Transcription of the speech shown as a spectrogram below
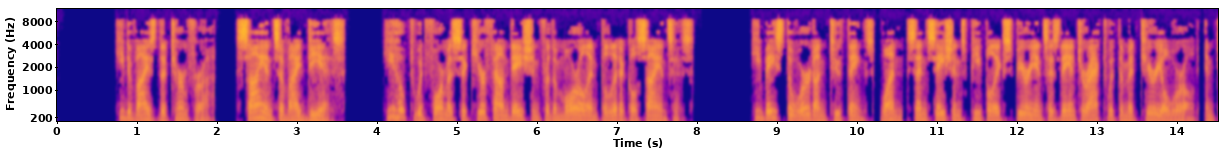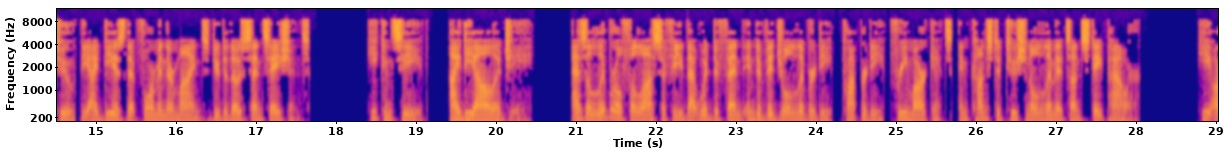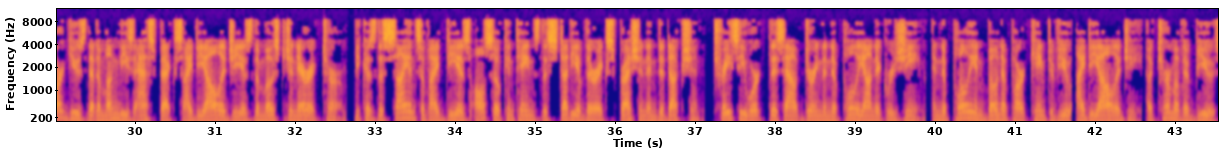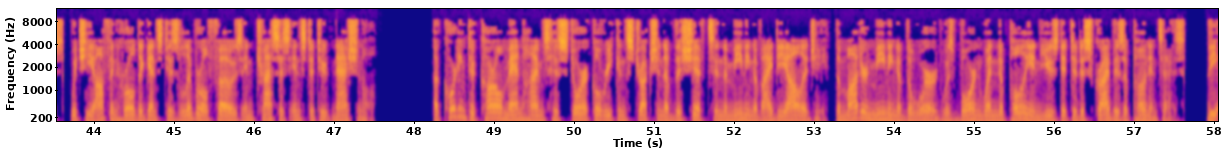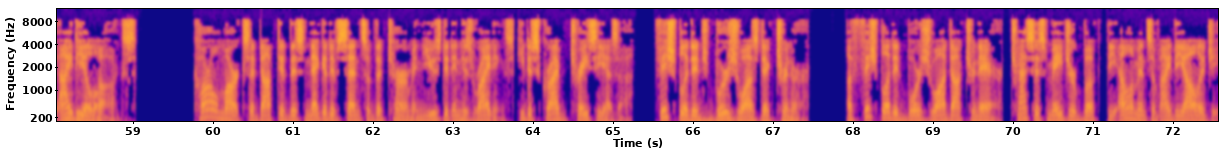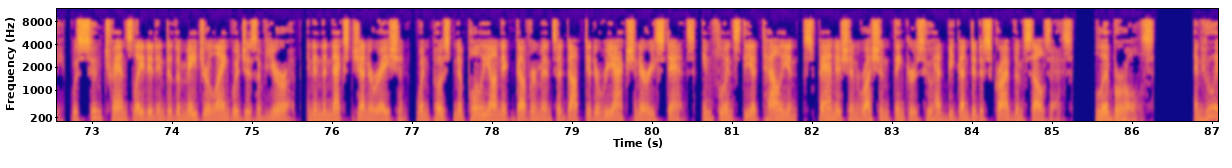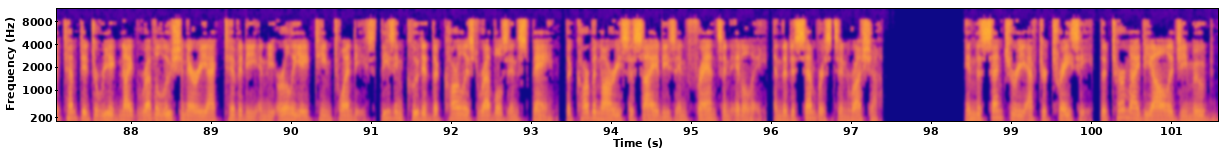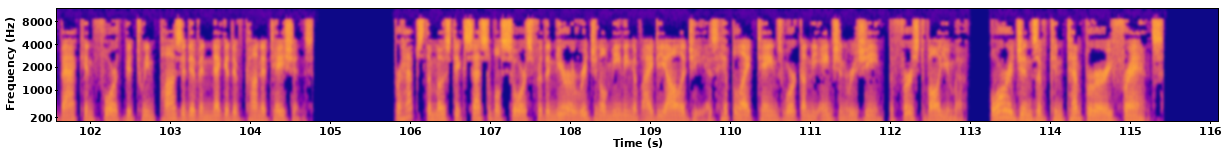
He devised the term for a science of ideas he hoped would form a secure foundation for the moral and political sciences. He based the word on two things, one sensations people experience as they interact with the material world, and two the ideas that form in their minds due to those sensations. He conceived ideology as a liberal philosophy that would defend individual liberty, property, free markets, and constitutional limits on state power. He argues that among these aspects ideology is the most generic term, because the science of ideas also contains the study of their expression and deduction. Tracy worked this out during the Napoleonic regime, and Napoleon Bonaparte came to view ideology a term of abuse, which he often hurled against his liberal foes in Tracy's Institut National. According to Karl Mannheim's historical reconstruction of the shifts in the meaning of ideology, the modern meaning of the word was born when Napoleon used it to describe his opponents as the ideologues. Karl Marx adopted this negative sense of the term and used it in his writings he described Tracy as a «fishblooded bourgeoisdoctriner», a fish-blooded bourgeois doctrinaire. Tracy's major book, The Elements of Ideology, was soon translated into the major languages of Europe, and in the next generation, when post-Napoleonic governments adopted a reactionary stance, influenced the Italian, Spanish and Russian thinkers who had begun to describe themselves as «liberals» and who attempted to reignite revolutionary activity in the early 1820s these included the Carlist rebels in Spain, the Carbonari societies in France and Italy, and the Decembrists in Russia. In the century after Tracy, the term ideology moved back and forth between positive and negative connotations. Perhaps the most accessible source for the near-original meaning of ideology is Hippolyte Taine's work on the Ancient Regime the first volume of "'Origins of Contemporary France'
